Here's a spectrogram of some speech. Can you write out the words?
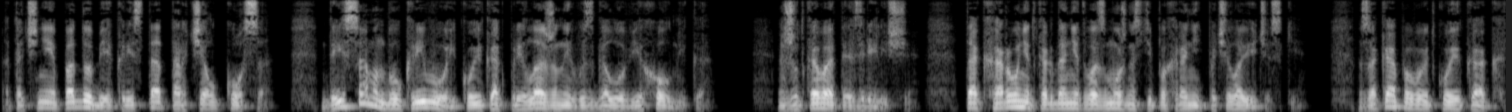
а точнее подобие креста, торчал косо. Да и сам он был кривой, кое-как прилаженный в изголовье холмика. Жутковатое зрелище. Так хоронят, когда нет возможности похоронить по-человечески. Закапывают кое-как,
